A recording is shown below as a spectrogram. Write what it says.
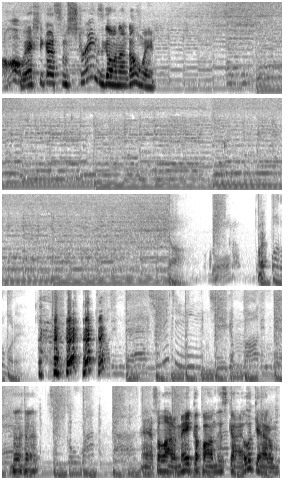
Oh, we actually got some strings going on, don't we? What? That's a lot of makeup on this guy. Look at him.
